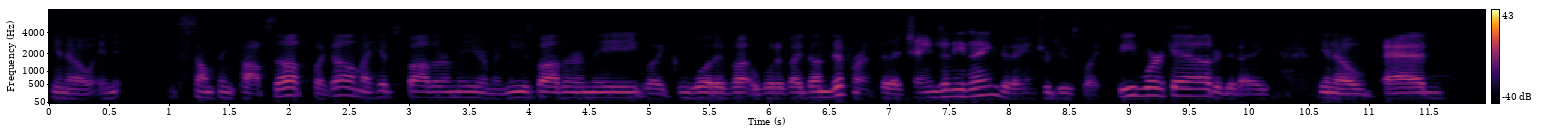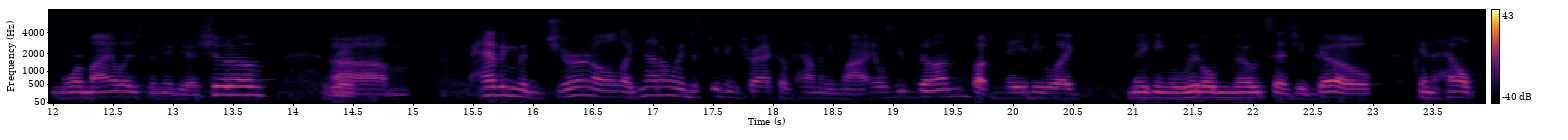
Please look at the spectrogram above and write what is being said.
you know, and something pops up like oh my hips bothering me or my knees bothering me like what have I what have I done different did I change anything did I introduce like speed workout or did I you know add more mileage than maybe I should have Right. um, having the journal like not only just keeping track of how many miles you've done but maybe like making little notes as you go can help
